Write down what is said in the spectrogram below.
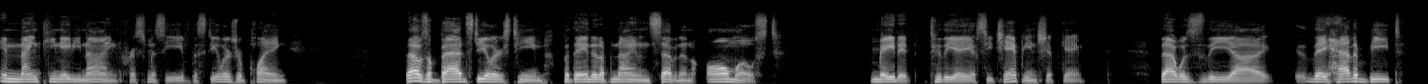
in 1989, Christmas Eve, the Steelers were playing that was a bad Steelers team, but they ended up nine and seven and almost made it to the AFC championship game. That was the, uh, they had to beat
